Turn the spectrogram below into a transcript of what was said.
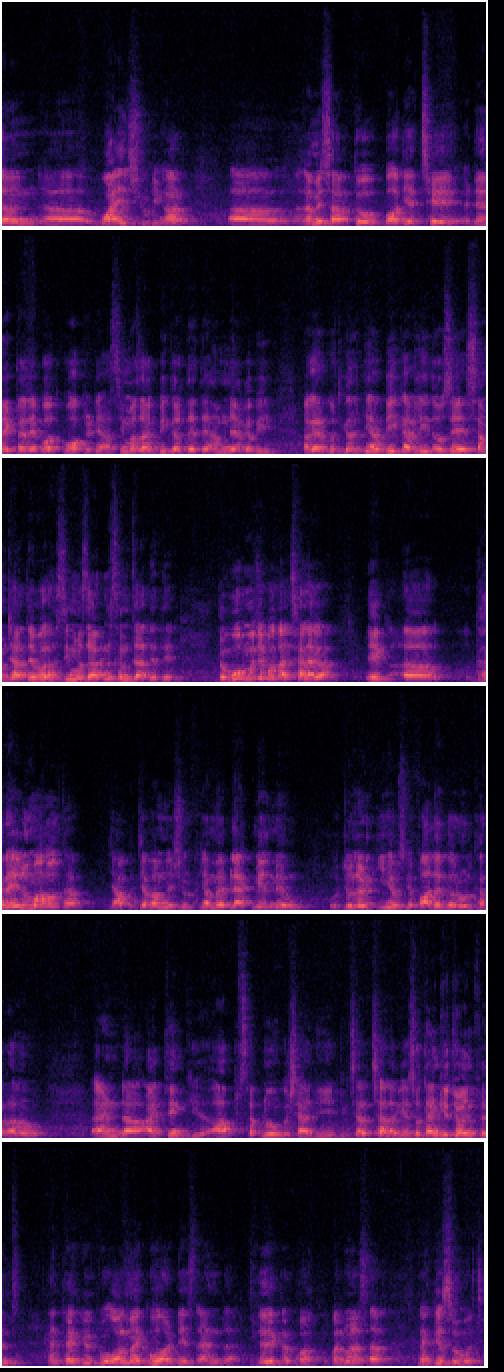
learn while shooting और रमेश साहब तो बहुत ही अच्छे डायरेक्टर है, बहुत कोऑपरेटिव हँसी मज़ाक भी करते थे। हमने कभी अगर कुछ गलतियाँ भी कर ली तो उसे समझाते हुए हँसी मज़ाक में समझाते थे। तो वो मुझे बहुत अच्छा लगा। एक घरेलू माहौल था, जहाँ जब हमने शूट किया, मैं ब्लैकमेल में हूँ, जो लड़की है, उसके फादर का रोल कर रहा हूँ। एंड आई थिंक आप सब लोगों को शायद ये पिक्चर अच्छा लगे। So thank you join film and thank you to all my co artist and डायरेक्टर परमार साहब थैंक यू सो मच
